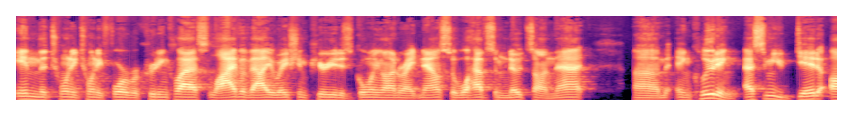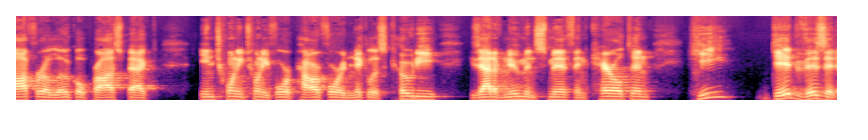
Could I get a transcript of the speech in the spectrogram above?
in the 2024 recruiting class. Live evaluation period is going on right now. So we'll have some notes on that, um, including SMU did offer a local prospect in 2024 power forward Nicholas Cody. He's out of Newman Smith and Carrollton. He did visit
